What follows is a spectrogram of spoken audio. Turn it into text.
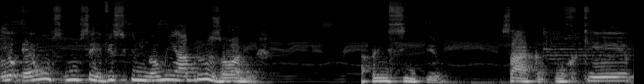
eu- é um, um serviço que não me abre os olhos, a princípio, saca? Porque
